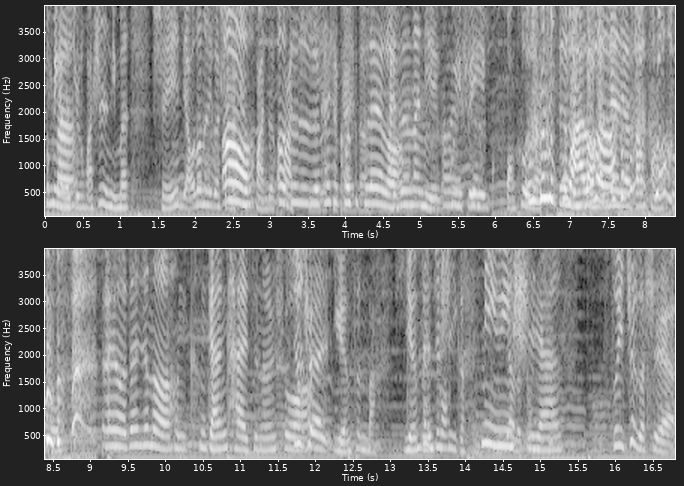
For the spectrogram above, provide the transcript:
后面改的甄嬛是你们谁聊到那个什么甄嬛的话题？哦，对对对，开始 cosplay 了，还在那里贵妃皇后的，不玩了，那要当皇后。哎呦，但真的很很感慨，只能说就是缘分吧，缘分就是一个很命运使然，所以这个是。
